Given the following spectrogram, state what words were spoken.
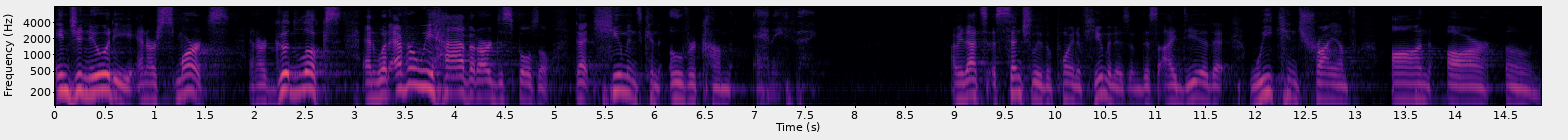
ingenuity and our smarts and our good looks and whatever we have at our disposal, that humans can overcome anything. I mean, that's essentially the point of humanism this idea that we can triumph on our own.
